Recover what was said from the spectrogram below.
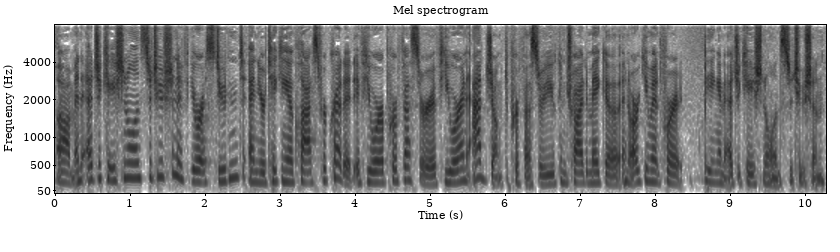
Um, an educational institution, if you're a student and you're taking a class for credit, if you're a professor, if you are an adjunct professor, you can try to make a, an argument for it being an educational institution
